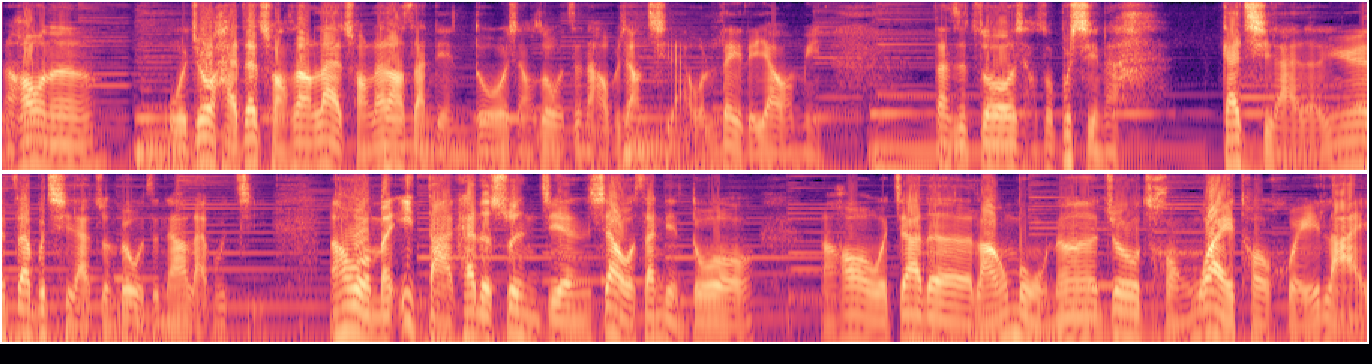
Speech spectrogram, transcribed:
然后呢，我就还在床上赖床赖到三点多，想说我真的好不想起来，我累得要命。但是最后想说不行啊，该起来了，因为再不起来准备我真的要来不及。然后我们一打开的瞬间，下午三点多，然后我家的老母呢就从外头回来，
